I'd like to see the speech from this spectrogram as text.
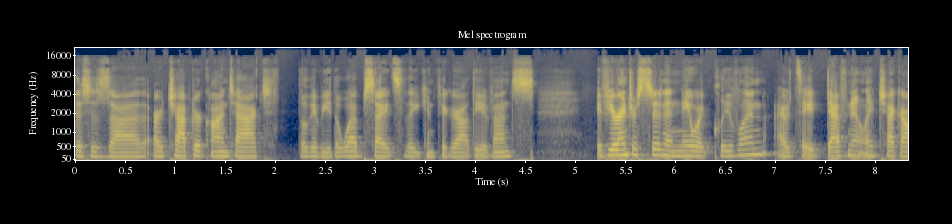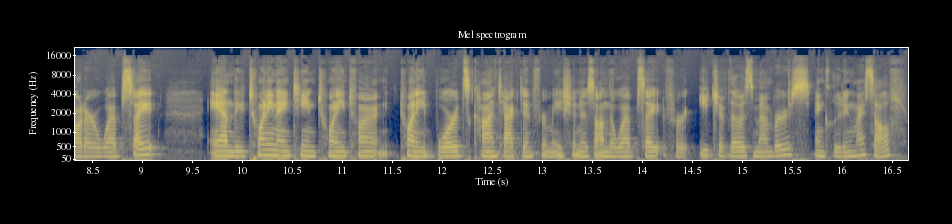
this is uh, our chapter contact." They'll give you the website so that you can figure out the events if you're interested in NAWIC Cleveland, I would say definitely check out our website. And the 2019 2020 board's contact information is on the website for each of those members, including myself.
